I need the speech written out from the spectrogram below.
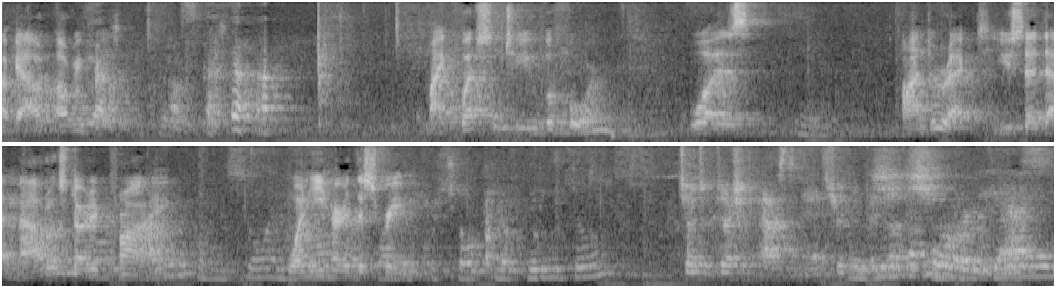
Okay, I'll, I'll rephrase it. My question to you before was on direct, you said that Mauro started crying when he heard the screaming. Judge objection asked and answered. already asked,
